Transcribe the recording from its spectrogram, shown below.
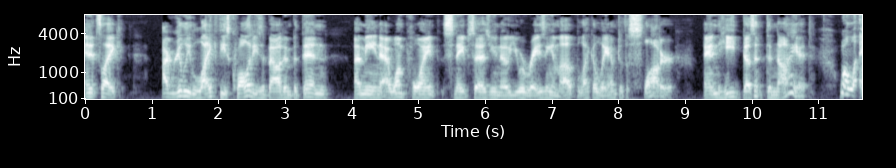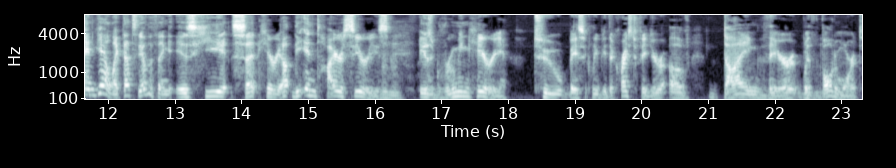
and it's like I really like these qualities about him but then I mean at one point Snape says you know you were raising him up like a lamb to the slaughter and he doesn't deny it Well, and yeah, like that's the other thing is he set Harry up. The entire series is grooming Harry to basically be the Christ figure of dying there with Voldemort,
